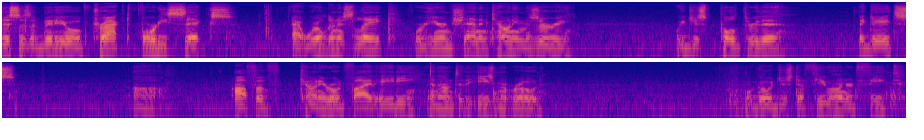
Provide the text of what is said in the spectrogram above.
This is a video of tract 46 at Wilderness Lake. We're here in Shannon County, Missouri. We just pulled through the the gates uh, off of County Road 580 and onto the easement road. We'll go just a few hundred feet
